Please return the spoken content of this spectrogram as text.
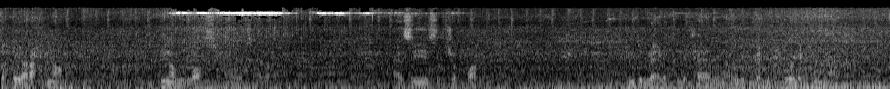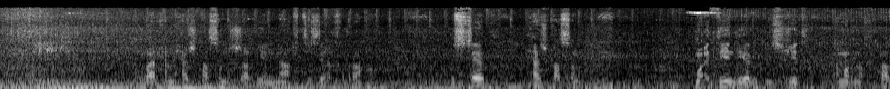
سقيا رحمة من الله سبحانه وتعالى. عزيز الجبار. الحمد لله على كل حال. ونعوذ بالله من النار الله يرحم الحاج قاسم الجار ديالنا في التجزئه الخضراء. أستاذ الحاج قاسم مؤذن ديال المسجد عمر بن الخطاب.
